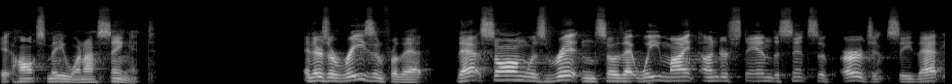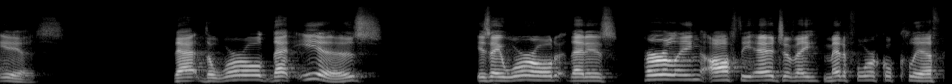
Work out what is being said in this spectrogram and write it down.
It haunts me when I sing it. And there's a reason for that. That song was written so that we might understand the sense of urgency that is. That the world that is, is a world that is hurling off the edge of a metaphorical cliff,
